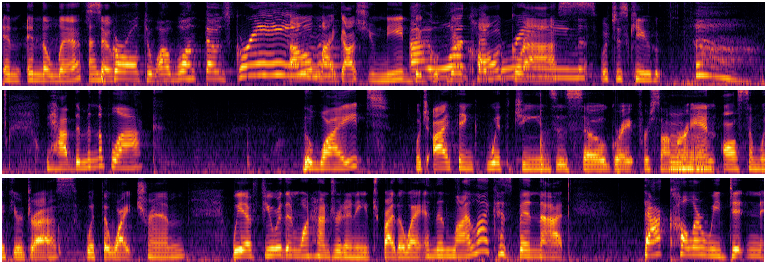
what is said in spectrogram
in, in the lift. and so, girl, do I want those green? oh my gosh, you need the, I they're the called green. grass, which is cute. we have them in the black, the white, which I think with jeans is so great for summer Mm-hmm. and awesome with your dress with the white trim. We have fewer than 100 in each, by the way. And then lilac has been that that color we didn't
